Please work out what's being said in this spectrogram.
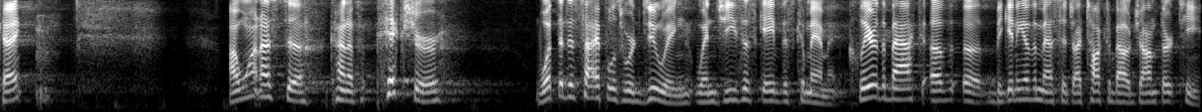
okay? I want us to kind of picture what the disciples were doing when Jesus gave this commandment. Clear the back of uh, beginning of the message, I talked about John 13.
